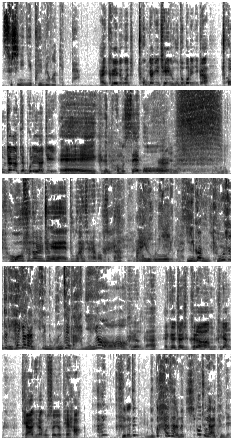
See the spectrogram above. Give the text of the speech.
수신인이 불명확했다. 아이 그래도 그 총장이 제일 우두머리니까 총장한테 보내야지. 에이, 그건 너무 세고. 교수들 중에 누구 한 사람 없을까? 아이고, 이건 교수들이 해결할 수 있는 문제가 아니에요. 그런가? 그, 저, 그럼 그냥 대학이라고 써요 대학. 아이, 그래도 누구 한 사람을 찍어줘야 할 텐데.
